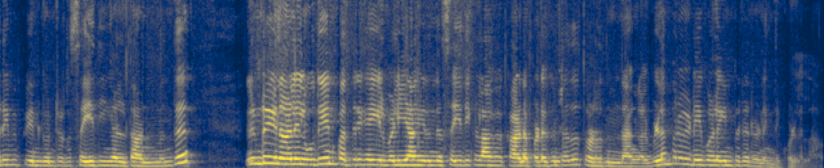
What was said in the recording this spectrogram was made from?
தெரிவிப்பு என்கின்ற ஒரு செய்திகள் தான் வந்து இன்றைய நாளில் உதயன் பத்திரிகையில் வெளியாக இருந்த செய்திகளாக காணப்படுகின்றது. தொடர்ந்து நாங்கள் விளம்பர இடைவேளையின் பின்னர் இணைந்து கொள்ளலாம்.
